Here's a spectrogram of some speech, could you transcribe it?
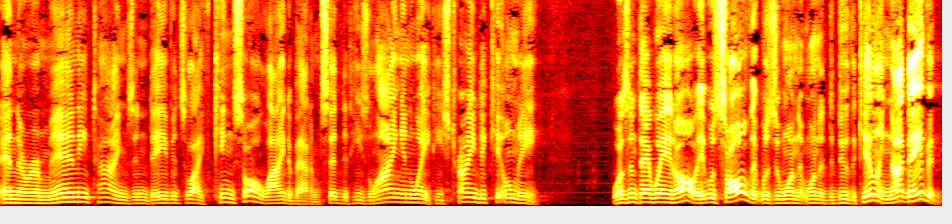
And there are many times in David's life, King Saul lied about him, said that he's lying in wait, he's trying to kill me. Wasn't that way at all. It was Saul that was the one that wanted to do the killing, not David.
